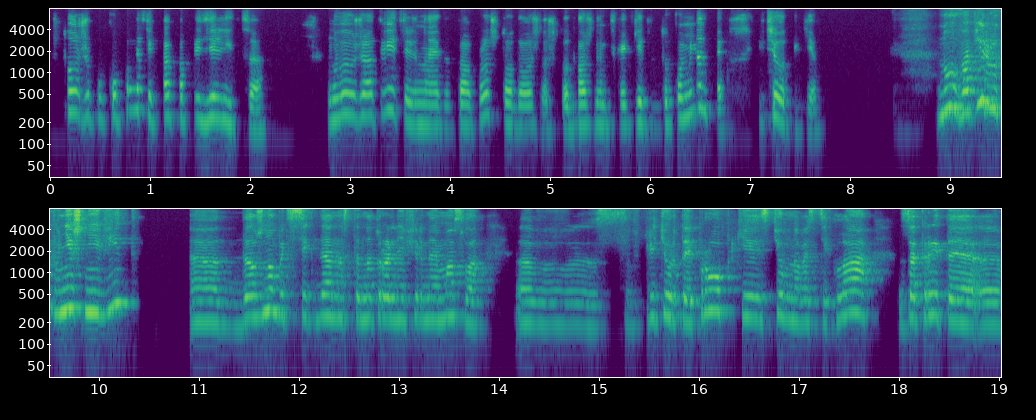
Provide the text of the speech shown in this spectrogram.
что же покупать и как определиться? Ну, вы уже ответили на этот вопрос, что, должно, что должны быть какие-то документы, и все-таки. Ну, во-первых, внешний вид э, должно быть всегда натуральное эфирное масло э, в, в притертой пробке, с темного стекла, закрытое э,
